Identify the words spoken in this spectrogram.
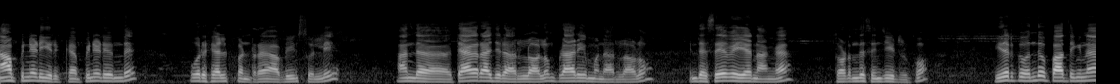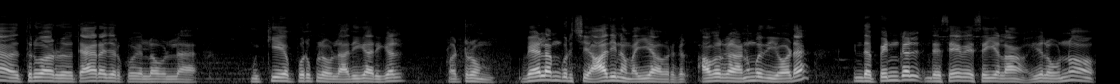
நான் பின்னாடி இருக்கேன் பின்னாடி வந்து ஒரு ஹெல்ப் பண்ணுறேன் அப்படின்னு சொல்லி அந்த தியாகராஜர் அருளாலும் பிடாரியம்மன் அருளாலும் இந்த சேவையை நாங்கள் தொடர்ந்து செஞ்சுக்கிட்டு இருக்கோம். இதற்கு வந்து பார்த்திங்கன்னா திருவாரூர் தியாகராஜர் கோயிலில் உள்ள முக்கிய பொறுப்பில் உள்ள அதிகாரிகள் மற்றும் வேளாங்குறிச்சி ஆதீனம் ஐயா அவர்கள் அவர்கள் அனுமதியோடு இந்த பெண்கள் இந்த சேவை செய்யலாம் இதில் ஒன்றும்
